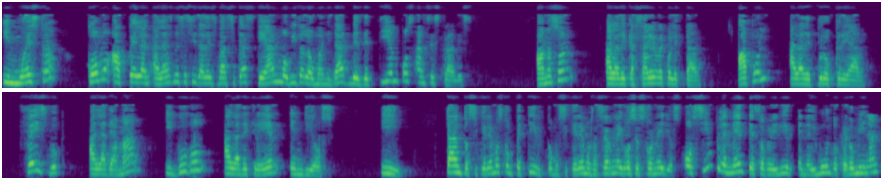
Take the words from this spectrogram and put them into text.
y muestra cómo apelan a las necesidades básicas que han movido a la humanidad desde tiempos ancestrales. Amazon a la de cazar y recolectar, Apple a la de procrear, Facebook a la de amar y Google a la de creer en Dios. Y tanto si queremos competir como si queremos hacer negocios con ellos o simplemente sobrevivir en el mundo que dominan,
